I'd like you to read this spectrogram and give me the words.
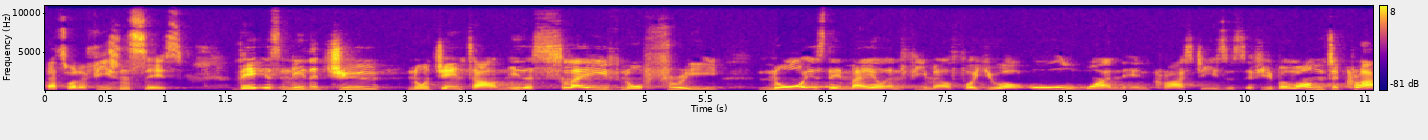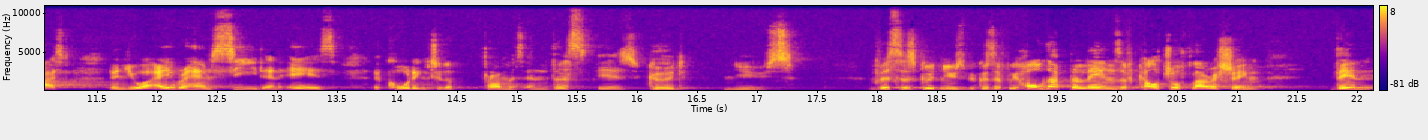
That's what Ephesians says. There is neither Jew nor Gentile, neither slave nor free, nor is there male and female, for you are all one in Christ Jesus. If you belong to Christ, then you are Abraham's seed and heirs according to the promise. And this is good news. This is good news because if we hold up the lens of cultural flourishing, then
